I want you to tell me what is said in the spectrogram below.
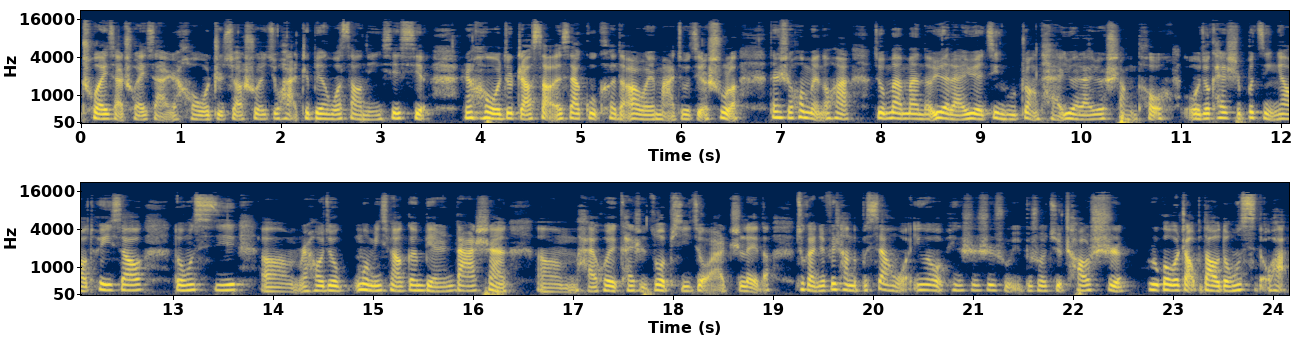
戳一下戳一下，然后我只需要说一句话，这边我扫您谢谢，然后我就只要扫一下顾客的二维码就结束了。但是后面的话就慢慢的越来越进入状态，越来越上头，我就开始不仅要推销东西。嗯，然后就莫名其妙跟别人搭讪，嗯，还会开始做啤酒啊之类的，就感觉非常的不像我，因为我平时是属于，比如说去超市，如果我找不到东西的话，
